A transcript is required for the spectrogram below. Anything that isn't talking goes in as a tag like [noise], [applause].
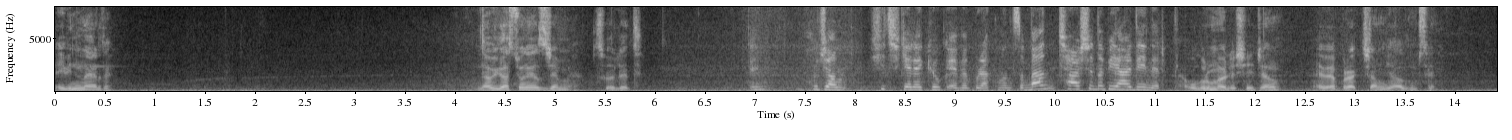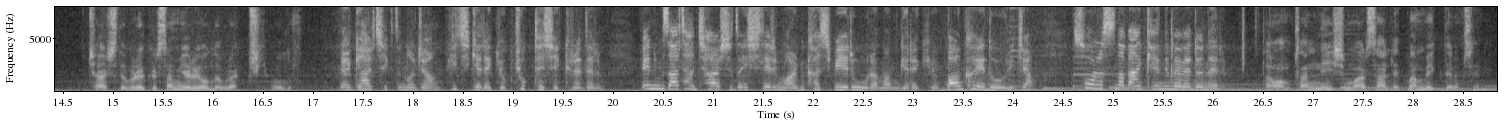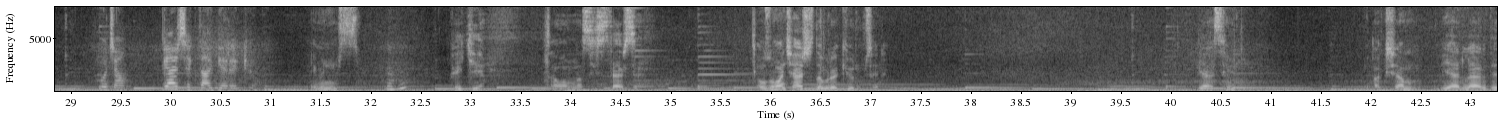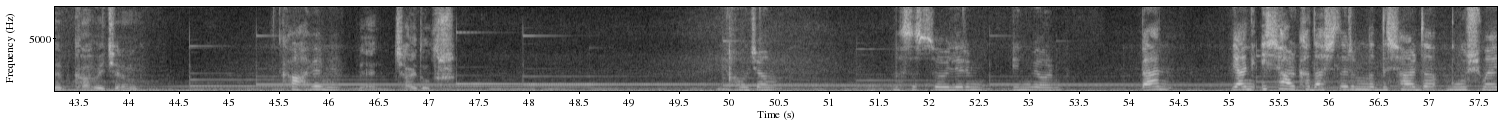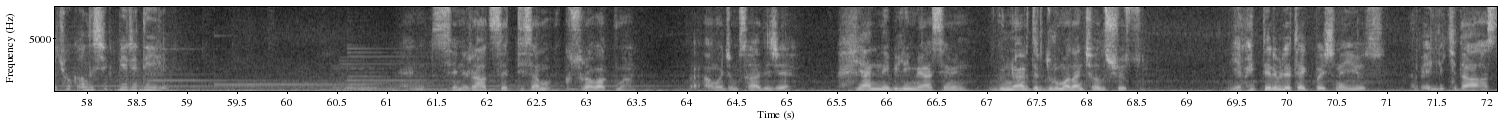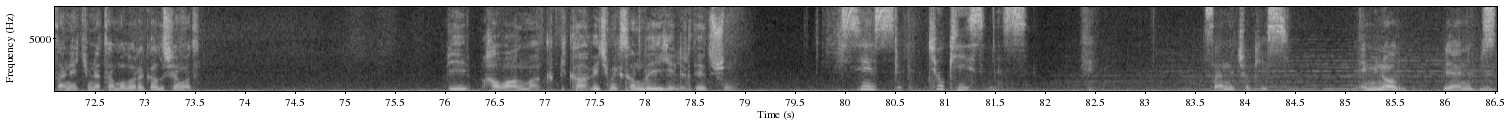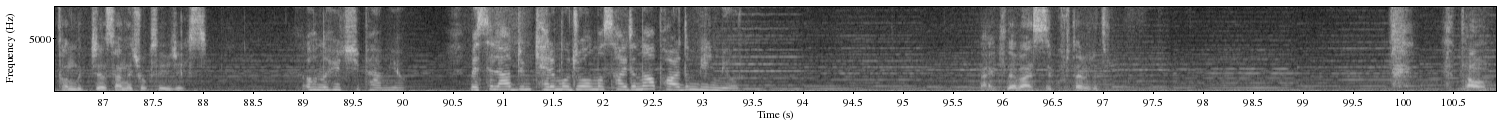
Evin nerede? Navigasyona yazacağım ya. Söyle hadi. E, hocam hiç gerek yok eve bırakmanıza. Ben çarşıda bir yerde inerim. Ya olur mu öyle şey canım? Eve bırakacağım diye aldım seni. Çarşıda bırakırsam yarı yolda bırakmış gibi olur. Ya gerçekten hocam hiç gerek yok. Çok teşekkür ederim. Benim zaten çarşıda işlerim var. Birkaç bir yere uğramam gerekiyor. Bankaya da uğrayacağım. Sonrasında ben kendim eve dönerim. Tamam sen ne işin varsa hallet ben beklerim seni. Hocam gerçekten gerek yok. Emin misin? Hı hı. Peki. Tamam nasıl istersen. O zaman çarşıda bırakıyorum seni. Yasemin. Akşam bir yerlerde kahve içelim mi? Kahve mi? Yani çay da olur. Ya hocam nasıl söylerim bilmiyorum. Ben yani iş arkadaşlarımla dışarıda buluşmaya çok alışık biri değilim. Seni rahatsız ettiysem kusura bakma. Amacım sadece... Yani ne bileyim Yasemin, günlerdir durmadan çalışıyorsun. Yemekleri bile tek başına yiyorsun. Belli ki daha hastane hekimine tam olarak alışamadın. Bir hava almak, bir kahve içmek sana da iyi gelir diye düşündüm. Siz çok iyisiniz. [laughs] Sen de çok iyisin. Emin ol, yani bizi tanıdıkça sen de çok seveceksin. Ona hiç şüphem yok. Mesela dün Kerem Hoca olmasaydı ne yapardım bilmiyorum. Belki de ben sizi kurtarırdım. [laughs] tamam.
